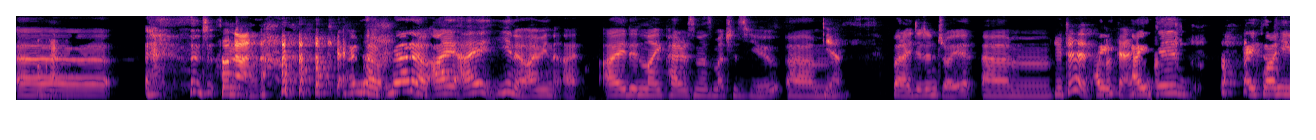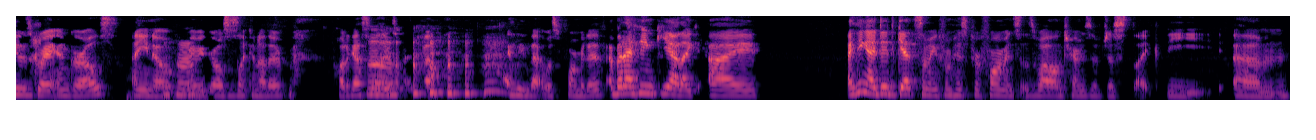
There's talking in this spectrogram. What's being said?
Uh, so none okay no, no, no. I, I, you know, I mean, I, I didn't like Paterson as much as you. Um, yes But I did enjoy it. Um, you did I, okay I did. I thought he was great in Girls, and you know, Mhm. maybe Girls is like another podcast. Another time, Mm. I think that was formative. But I think, yeah, like I, I think I did get something from his performance as well in terms of just like the, um,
